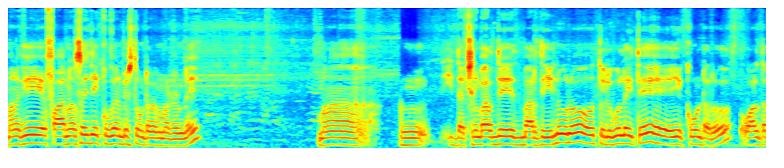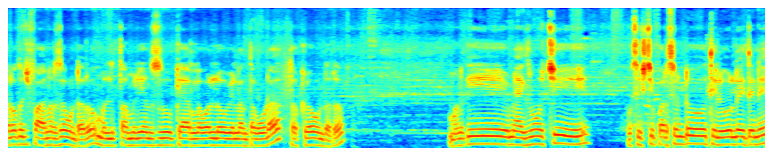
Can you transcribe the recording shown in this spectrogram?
మనకి ఫారినర్స్ అయితే ఎక్కువ కనిపిస్తూ ఉంటారు అనమాట అండి. మన ఈ దక్షిణ భారతీయ భారతీయులలో తెలుగు వాళ్ళు అయితే ఎక్కువ ఉంటారు. వాళ్ళ తర్వాత వచ్చి ఫారినర్సే ఉంటారు. మళ్ళీ తమిళియన్స్ కేరళ వాళ్ళు వీళ్ళంతా కూడా తక్కువే ఉంటారు. మనకి మ్యాక్సిమం వచ్చి ఒక సిక్స్టీ పర్సెంట్ తెలుగు వాళ్ళు అయితేనే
